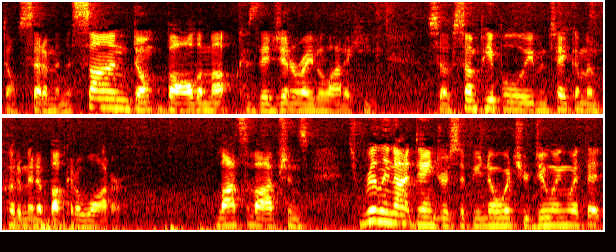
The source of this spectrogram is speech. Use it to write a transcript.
Don't set them in the sun, don't ball them up because they generate a lot of heat. So some people will even take them and put them in a bucket of water. Lots of options. It's really not dangerous if you know what you're doing with it,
